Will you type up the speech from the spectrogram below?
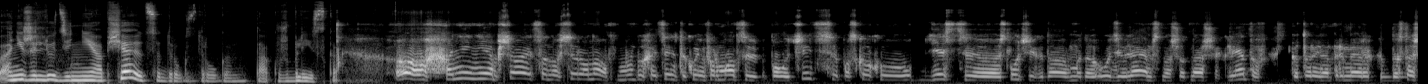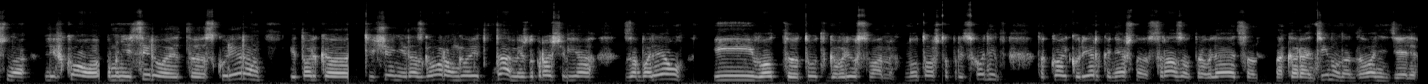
Они же люди не общаются друг с другом так уж близко. Они не общаются, но все равно мы бы хотели такую информацию получить, поскольку есть э, случаи, когда мы удивляемся насчет наших клиентов, которые, например, достаточно легко коммуницируют э, с курьером, и только в течение разговора он говорит, да, между прочим, я заболел, и вот тут говорю с вами. Ну, то, что происходит, такой курьер, конечно, сразу отправляется на карантину на два недели.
